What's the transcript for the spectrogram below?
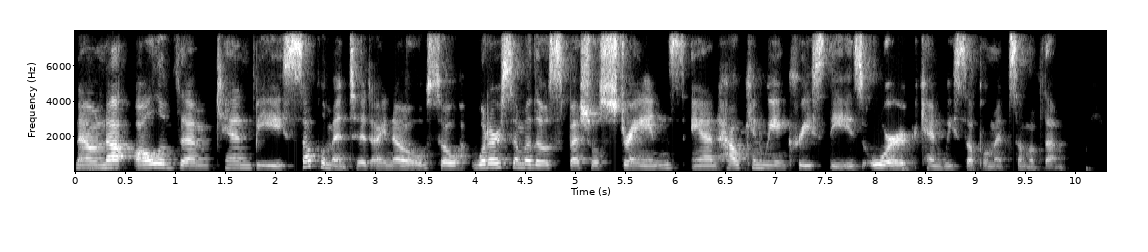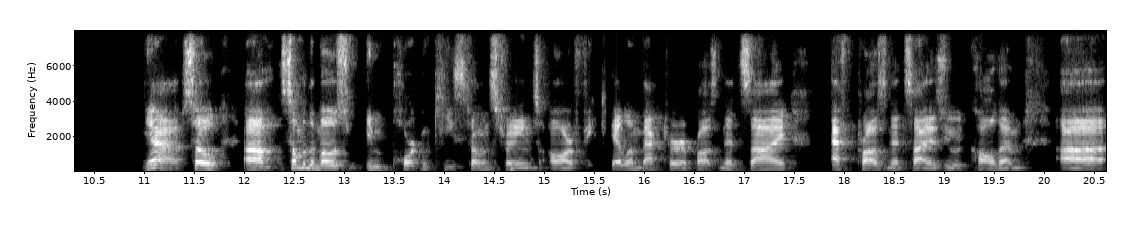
Now, mm-hmm. not all of them can be supplemented, I know. So, what are some of those special strains and how can we increase these or can we supplement some of them? Yeah. So um, some of the most important keystone strains are Faecalibacter prausnitzii, F. prausnitzii, as you would call them, uh,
